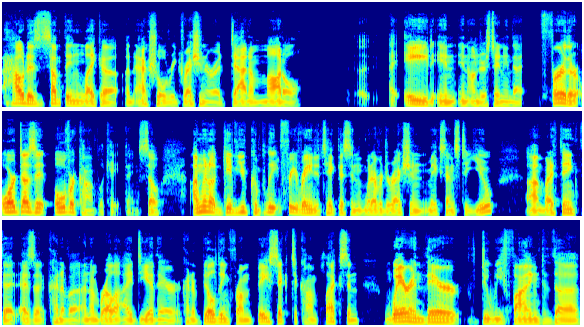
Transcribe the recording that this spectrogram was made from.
how does something like a an actual regression or a data model uh, aid in in understanding that further, or does it overcomplicate things? So I'm going to give you complete free reign to take this in whatever direction makes sense to you. Um, but I think that as a kind of a, an umbrella idea there, kind of building from basic to complex, and where and there do we find the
